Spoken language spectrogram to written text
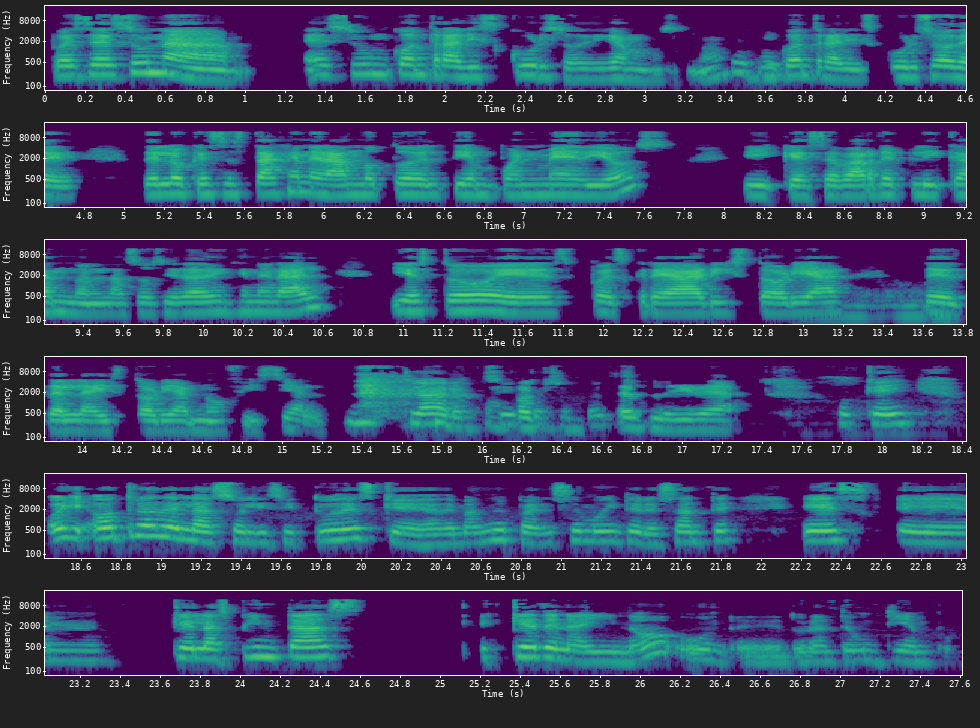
pues es una, es un contradiscurso, digamos, ¿no? Un contradiscurso de, de lo que se está generando todo el tiempo en medios y que se va replicando en la sociedad en general y esto es pues crear historia desde la historia no oficial. Claro, sí, por supuesto. Es la idea. Ok. Oye, otra de las solicitudes que además me parece muy interesante es em, que las pintas queden ahí, ¿no? Eh, durante un tiempo.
